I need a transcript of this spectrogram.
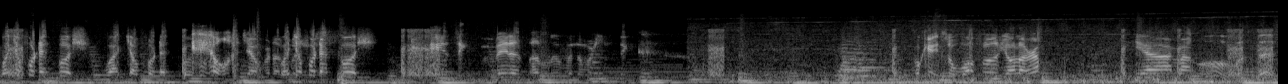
Watch out for that bush. Watch out for that. Watch out for that. Watch out for that bush. It's made of aluminum or something. Okay, so Waffle, y'all are up? Yeah, I'm out. Oh, what's this?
